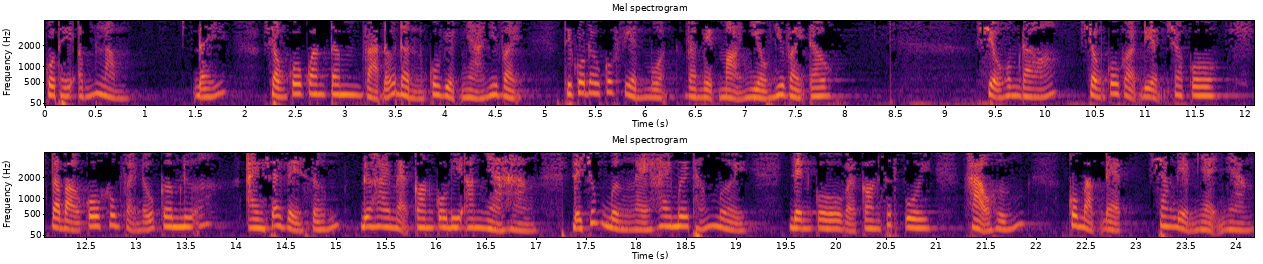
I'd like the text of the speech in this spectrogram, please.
Cô thấy ấm lòng. Đấy, Chồng cô quan tâm và đỡ đần cô việc nhà như vậy. Thì cô đâu có phiền muộn Và mệt mỏi nhiều như vậy đâu. Chiều hôm đó Chồng cô gọi điện cho cô Và bảo cô không phải nấu cơm nữa. Anh sẽ về sớm Đưa hai mẹ con cô đi ăn nhà hàng Để chúc mừng ngày 20 tháng 10 Nên cô và con rất vui Hào hứng. Cô mặc đẹp, trang điểm nhẹ nhàng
